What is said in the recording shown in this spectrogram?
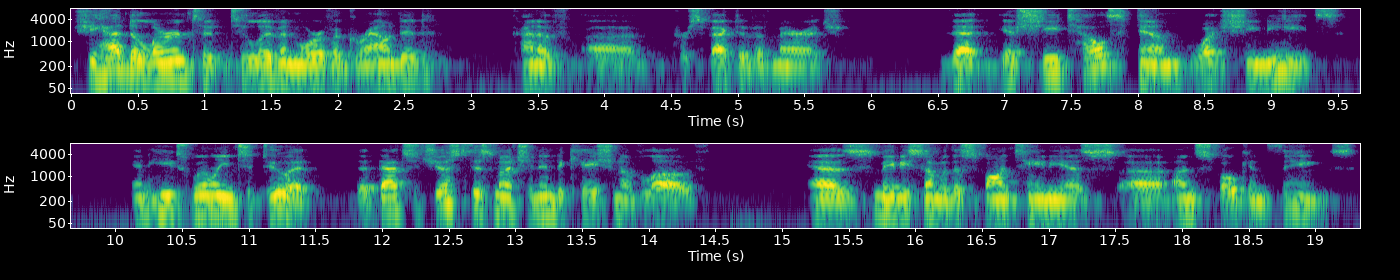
she had to learn to to live in more of a grounded kind of uh, perspective of marriage. That if she tells him what she needs and he's willing to do it, that that's just as much an indication of love as maybe some of the spontaneous, uh, unspoken things.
